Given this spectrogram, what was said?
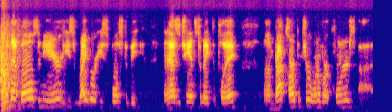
when that ball's in the air, he's right where he's supposed to be and has a chance to make the play. Um, Brock Carpenter, one of our corners. Uh,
